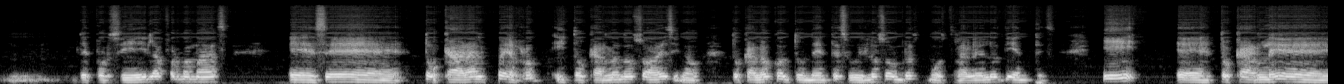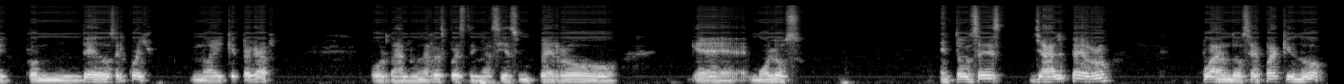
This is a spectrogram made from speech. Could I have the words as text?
De por sí la forma más es eh, tocar al perro y tocarlo no suave, sino tocarlo contundente, subir los hombros, mostrarle los dientes y eh, tocarle con dedos el cuello. No hay que pegar por darle una respuesta y más si es un perro eh, moloso. Entonces, ya el perro, cuando sepa que uno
